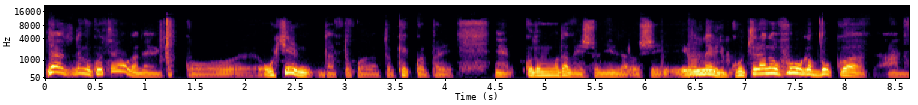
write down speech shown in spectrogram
いや、でもこっちの方がね、結構、お昼だところだと結構やっぱり、ね、子供も多分一緒にいるだろうし、いろんな意味でこちらの方が僕は、あの、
